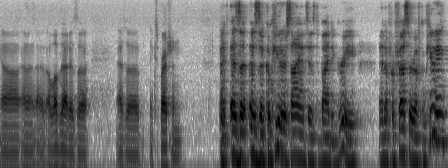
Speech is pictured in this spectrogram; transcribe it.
Uh, and I, I, love that as a as a expression. As a as a computer scientist by degree and a professor of computing,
